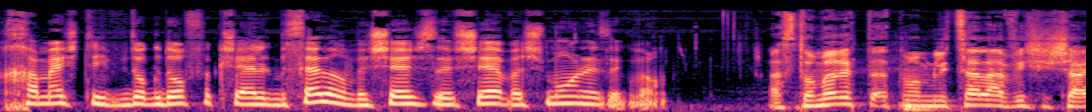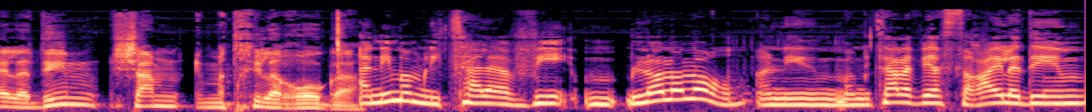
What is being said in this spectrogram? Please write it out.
חמש תבדוק דופק שהילד בסדר ושש זה שבע שמונה זה כבר. אז זאת אומרת את ממליצה להביא שישה ילדים שם מתחיל הרוגע. אני ממליצה להביא לא לא לא אני ממליצה להביא עשרה ילדים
